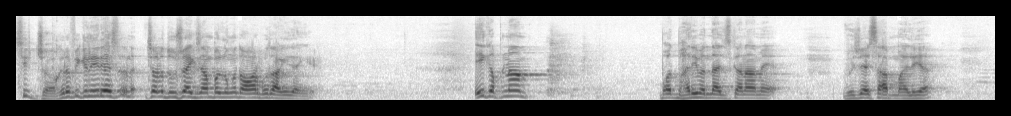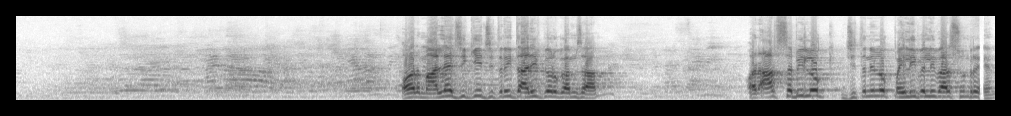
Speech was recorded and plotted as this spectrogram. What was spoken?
सिर्फ़ जोग्राफिकल एरिया चलो दूसरा एग्ज़ाम्पल दूँगा तो और बहुत आगे जाएँगे। एक अपना बहुत भारी बंदा जिसका नाम है विजय साहब मालिया। और माल्या जी की जितनी तारीफ़ करो कम साहब। और आप सभी लोग, जितने लोग पहली पहली बार सुन रहे हैं,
